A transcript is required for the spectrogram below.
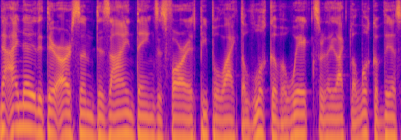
Now, I know that there are some design things as far as people like the look of a Wix or they like the look of this,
